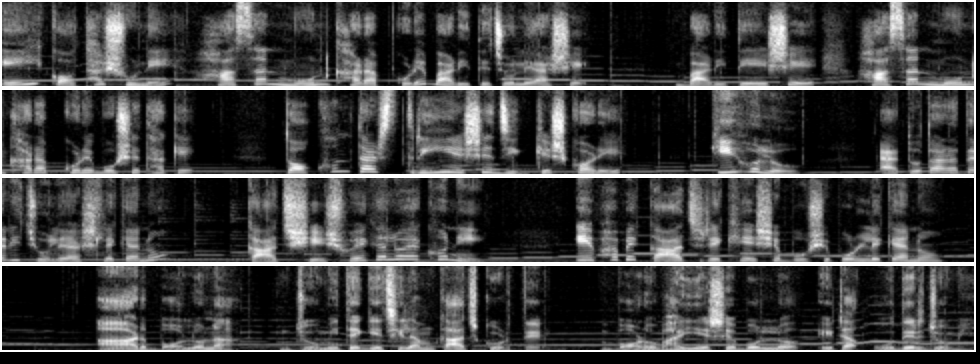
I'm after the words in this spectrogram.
এই কথা শুনে হাসান মন খারাপ করে বাড়িতে চলে আসে। বাড়িতে এসে হাসান মন খারাপ করে বসে থাকে। তখন তার স্ত্রী এসে জিজ্ঞেস করে কি হলো? এত তাড়াতাড়ি চলে আসলে কেন? কাজ শেষ হয়ে গেল এখনই। এভাবে কাজ রেখে এসে বসে পড়লে কেন? আর বলো না জমিতে গেছিলাম কাজ করতে। বড় ভাই এসে বলল এটা ওদের জমি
